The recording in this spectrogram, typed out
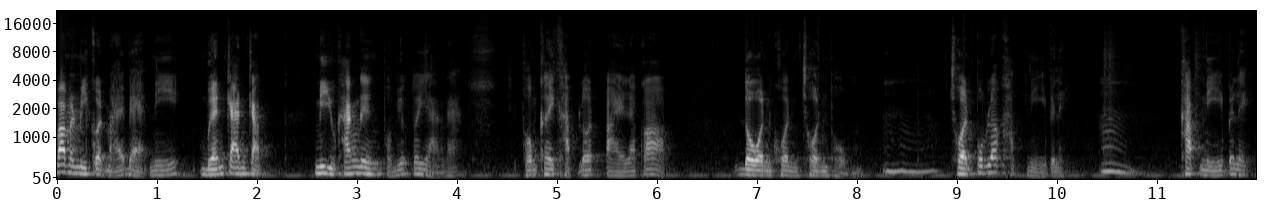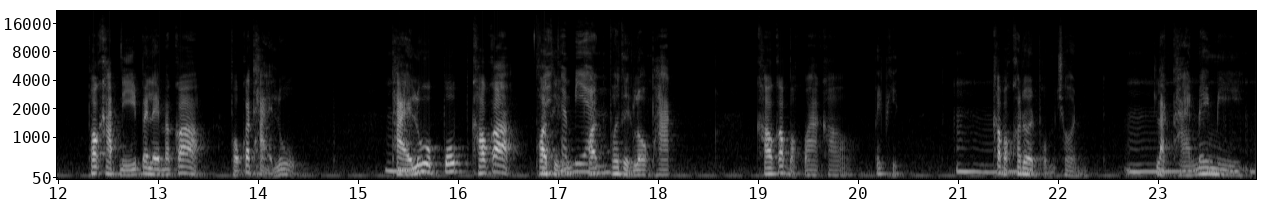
ว่ามันมีกฎหมายแบบนี้ เหมือนกันกับ มีอยู่ครั้งหนึ่งผมยกตัวอย่างนะ ผมเคยขับรถไปแล้วก็โดนคนชนผมอืมชนปุ๊บแล้วขับหนีไปเลยอืมขับหนีไปเลย พอขับหนีไปเลยมันก็ ผมก็ถ่ายรูปอืมถ่ายรูปปุ๊บเขาก็พอถึงใส่ทะเบียนพอพอถึงโรงพักเขาก็บอกว่าเขาไม่ผิดอืมเขาบอกเขาโดนผมชนอืมหลักฐานไม่มีอื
